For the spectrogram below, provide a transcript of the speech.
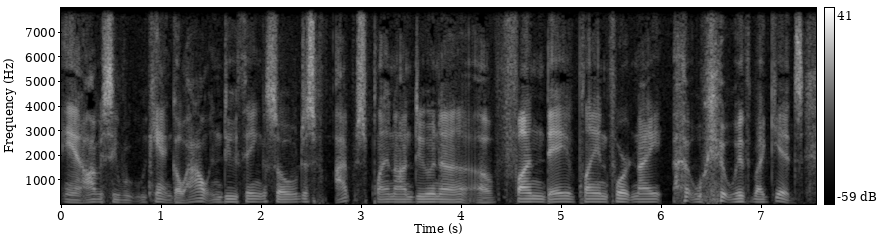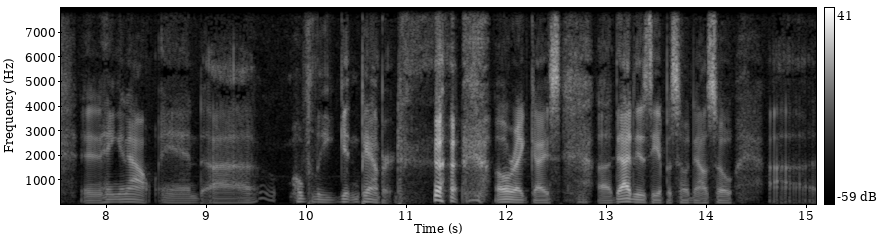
and obviously we can't go out and do things so just i just plan on doing a, a fun day of playing fortnite with my kids and hanging out and uh, hopefully getting pampered. All right guys. Uh, that is the episode now. So uh,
